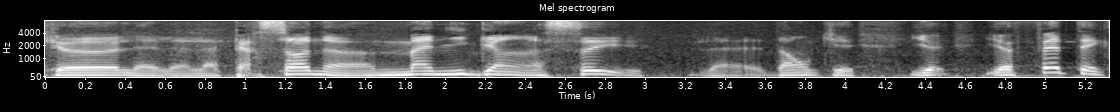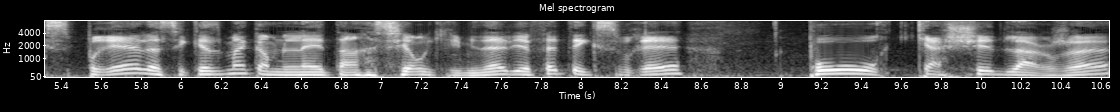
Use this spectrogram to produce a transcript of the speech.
que la personne a manigancé. Donc, il a, fait exprès, c'est quasiment comme l'intention criminelle, il a fait exprès pour cacher de l'argent,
